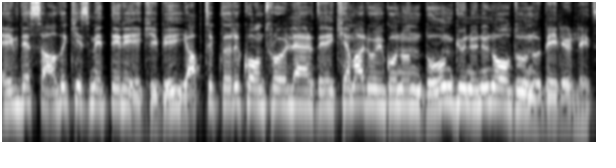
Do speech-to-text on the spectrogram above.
Evde sağlık hizmetleri ekibi yaptıkları kontrollerde Kemal Uygun'un doğum gününün olduğunu belirledi.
